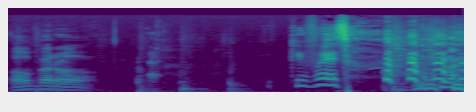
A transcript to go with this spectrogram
Oh, pero... ¿Qué fue eso?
